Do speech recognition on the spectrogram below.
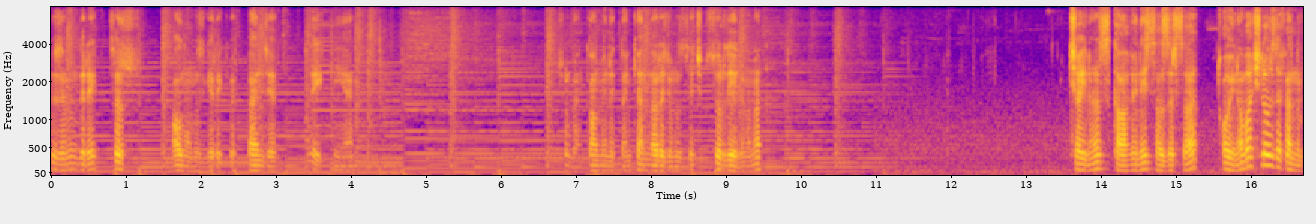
Bizim direkt tır almamız gerekiyor bence. Direkt yani. Şuradan kamyonetten kendi aracımızı seçip sür diyelim hemen. Çayınız, kahveniz hazırsa oyuna başlıyoruz efendim.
